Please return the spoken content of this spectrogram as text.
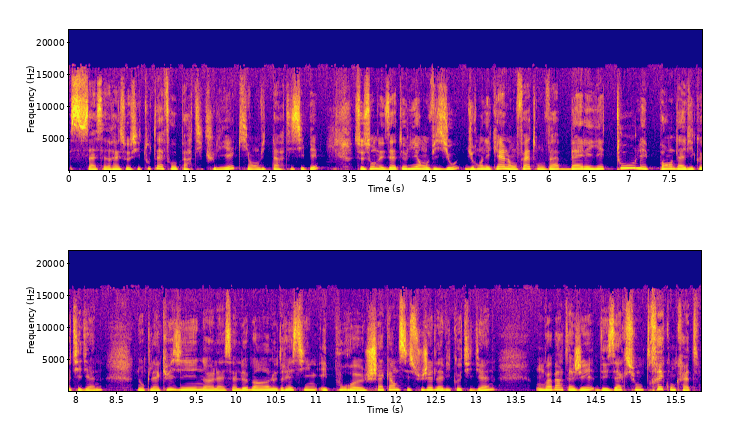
ça s'adresse aussi tout à fait aux particuliers qui ont envie de participer. Ce sont des ateliers en visio, durant lesquels en fait on va balayer tous les pans de la vie quotidienne. Donc la cuisine, la salle de bain, le dressing. Et pour euh, chacun de ces sujets de la vie quotidienne, on va partager des actions très concrètes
